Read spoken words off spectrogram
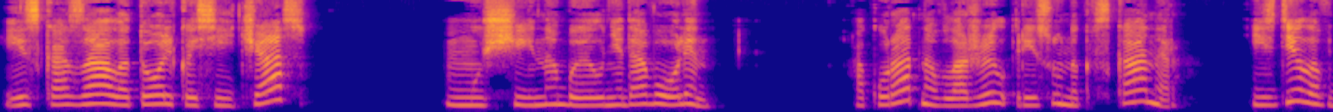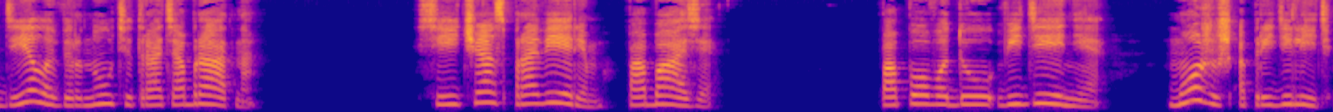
И сказала только сейчас? Мужчина был недоволен. Аккуратно вложил рисунок в сканер и, сделав дело, вернул тетрадь обратно. Сейчас проверим по базе. По поводу видения можешь определить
